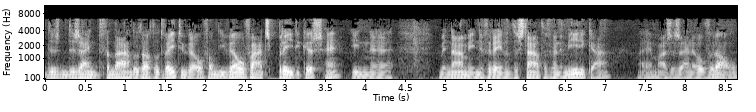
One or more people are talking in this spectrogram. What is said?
Dus er zijn vandaag de dag, dat weet u wel, van die welvaartspredikers, he, in, uh, met name in de Verenigde Staten van Amerika, maar ze zijn overal,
